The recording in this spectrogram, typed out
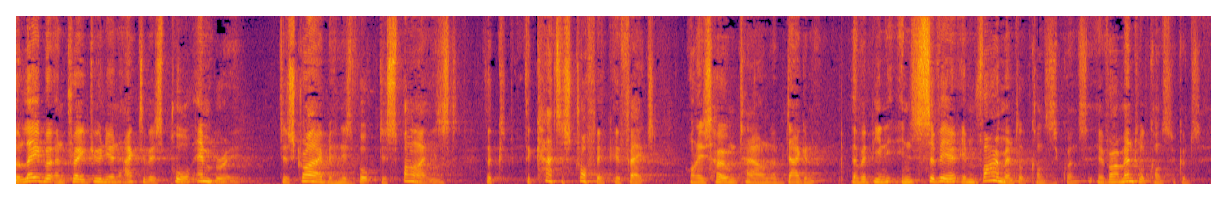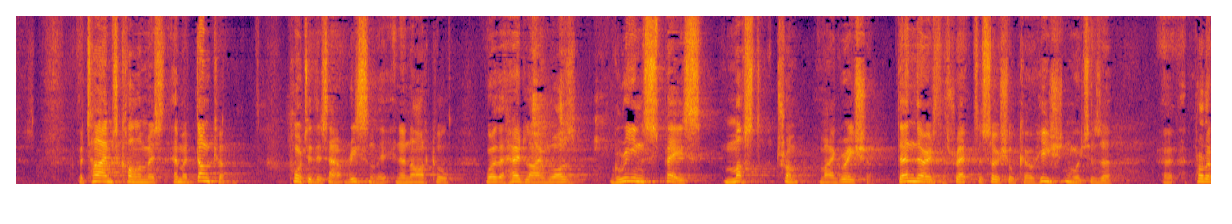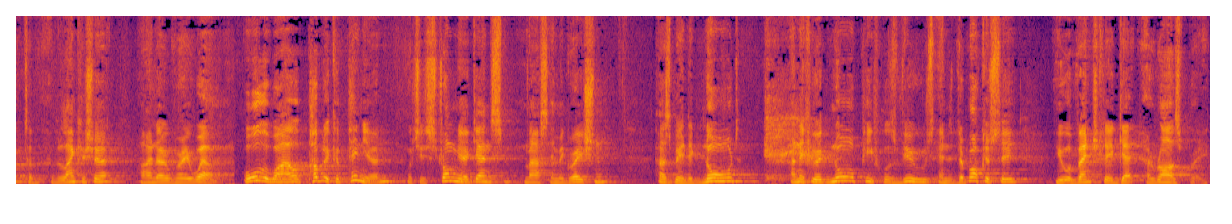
The Labour and trade union activist Paul Embery described in his book Despised the, the catastrophic effect on his hometown of Dagenham. There have been severe environmental consequences, environmental consequences. The Times columnist Emma Duncan pointed this out recently in an article where the headline was Green Space Must Trump Migration. Then there is the threat to social cohesion, which is a, a product of, of Lancashire, I know very well. All the while, public opinion, which is strongly against mass immigration, has been ignored, and if you ignore people's views in a democracy, you eventually get a raspberry.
